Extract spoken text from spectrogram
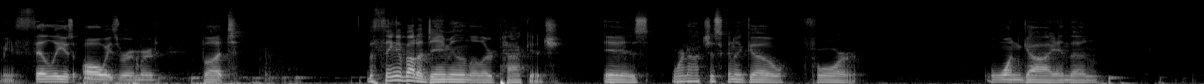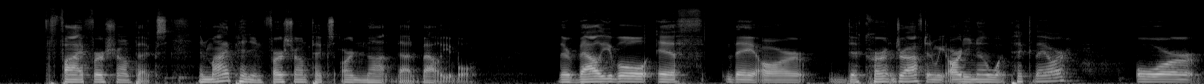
I mean, Philly is always rumored, but the thing about a Damian Lillard package is we're not just going to go for one guy and then five first round picks. In my opinion, first round picks are not that valuable. They're valuable if they are the current draft and we already know what pick they are, or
